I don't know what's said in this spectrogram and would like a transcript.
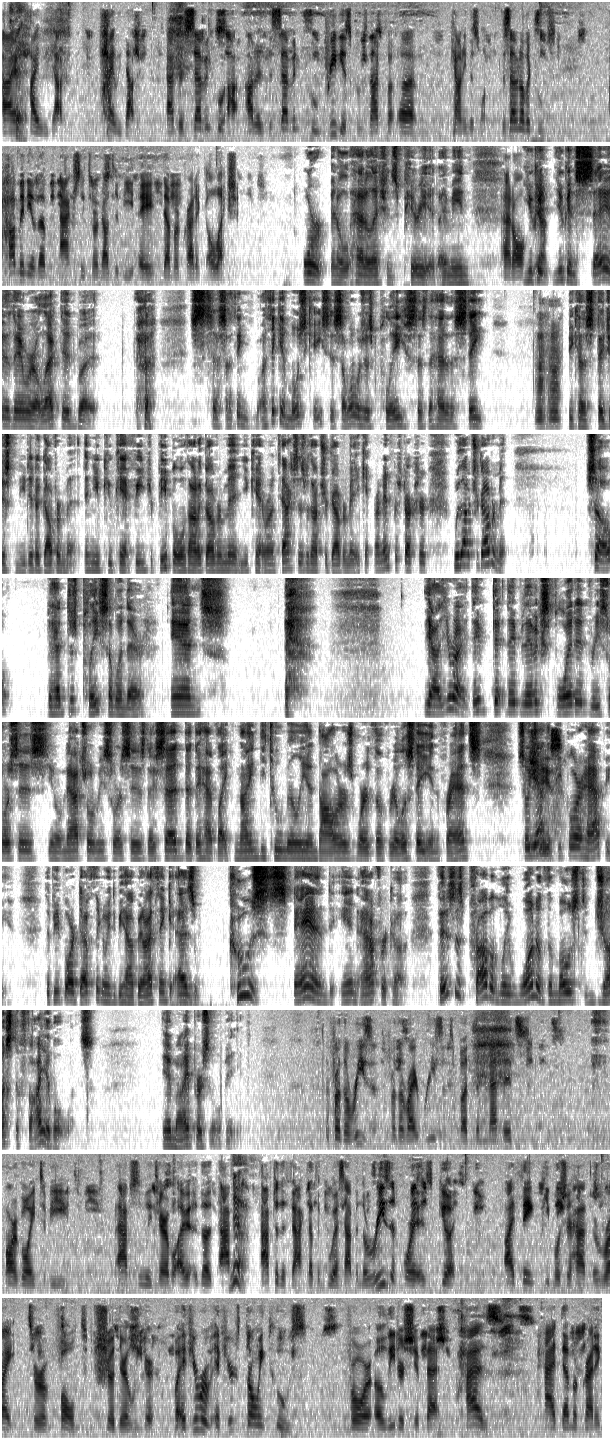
I highly doubt it. Highly doubt it. After seven coup, uh, out of the seven coup previous coups, not uh, counting this one, the seven other coups, how many of them actually turned out to be a democratic election Or know, had elections. Period. I mean, at all? you can you can say that they were elected, but just, I think I think in most cases someone was just placed as the head of the state hmm because they just needed a government, and you you can't feed your people without a government, and you can't run taxes without your government, you can't run infrastructure without your government. So they had to just place someone there, and yeah, you're right. They've they've they've exploited resources, you know, natural resources. They said that they have like ninety two million dollars worth of real estate in France. So yeah, Jeez. the people are happy. The people are definitely going to be happy, and I think as coups stand in Africa, this is probably one of the most justifiable ones, in my personal opinion. for the reasons, for the right reasons, but the methods are going to be absolutely terrible. I, the after, Yeah. after the fact that the coup has happened, the reason for it is good. I think people should have the right to revolt should their leader. But if you're if you're throwing coups for a leadership that has had democratic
